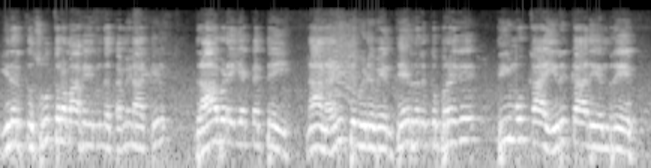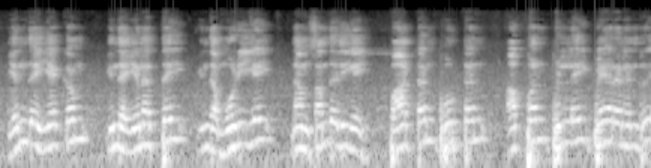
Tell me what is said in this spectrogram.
இதற்கு சூத்திரமாக இருந்த தமிழ்நாட்டில் திராவிட இயக்கத்தை நான் அழித்து விடுவேன். தேர்தலுக்கு பிறகு திமுக இருக்காது என்று எந்த இயக்கம் இந்த இனத்தை இந்த மொழியை நம் சந்ததியை பாட்டன் பூட்டன் அப்பன் பிள்ளை பேரன் என்று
